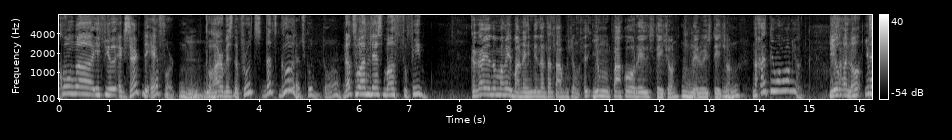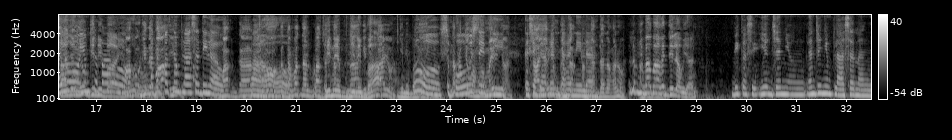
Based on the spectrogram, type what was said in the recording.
Kung uh, if you exert the effort to harvest the fruits, that's good. That's good. Oo. That's one less mouth to feed. Kagaya ng mga iba na hindi natatapos yung yung Paco Rail Station, railway station, nakatiwangwang yun. Yung ano, yung- sayang Ay, yung, yung sa giniba Paco. yun. Ako, giniba. Katapat ng yung- Plaza Dilaw. Pa, ka, ano, katapat ng plaza Ginib- na, na giniba. yun. Giniba. Oo, Nakatiwangwang ngayon supposedly. yun. Kasi Sayang yung gagandahan ganda, nila. Ang ganda ng ano. Alam niyo ba bakit dilaw yan? Because yun dyan yung, andyan yung plaza ng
